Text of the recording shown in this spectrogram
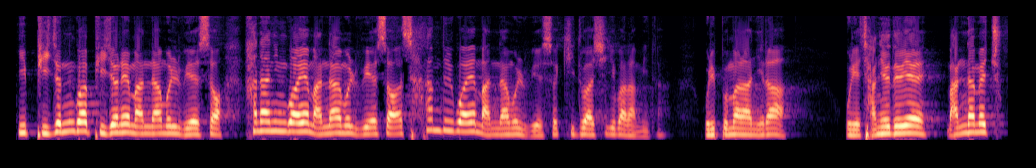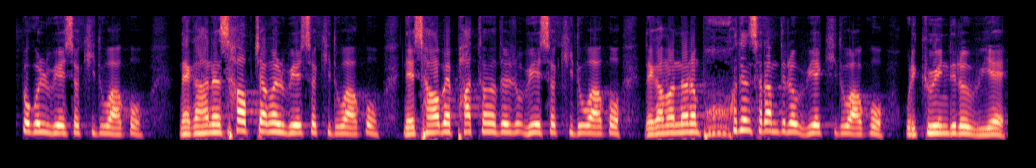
이 비전과 비전의 만남을 위해서 하나님과의 만남을 위해서 사람들과의 만남을 위해서 기도하시기 바랍니다. 우리뿐만 아니라 우리의 자녀들의 만남의 축복을 위해서 기도하고 내가 하는 사업장을 위해서 기도하고 내 사업의 파트너들을 위해서 기도하고 내가 만나는 모든 사람들을 위해 기도하고 우리 교인들을 위해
